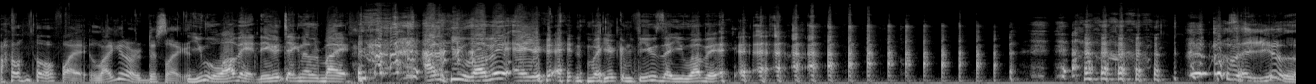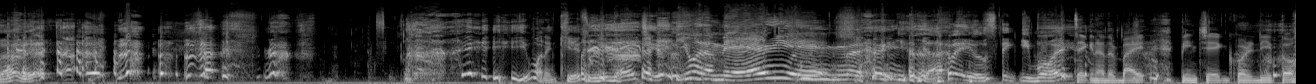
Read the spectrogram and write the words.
I don't know if I like it or dislike it. You love it, dude. Take another bite. I think you love it, and you're but you're confused that you love it. I was like, you love it. you want to kiss me, don't you? you want to marry it? you love it, you stinky boy. Take another bite, pinche gordito.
